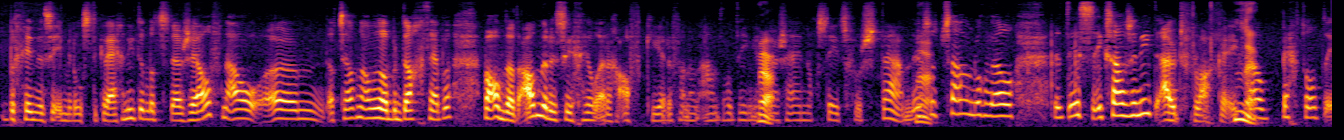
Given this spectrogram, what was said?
beginnen ze inmiddels te krijgen. Niet omdat ze daar zelf nou, ehm, dat zelf nou wel bedacht hebben, maar omdat anderen zich heel erg afkeren van een aantal dingen Ja. waar zij nog steeds voor staan. Dus Ja. het zou nog wel, het is, ik zou ze niet uitvlakken. Ik Nee. zou Pechtold eh,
